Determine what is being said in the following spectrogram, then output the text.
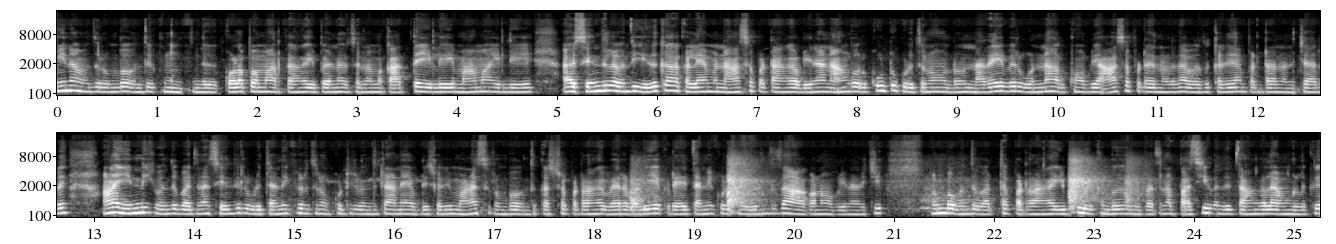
மீனா வந்து ரொம்ப வந்து குழப்பமாக இருக்காங்க. இப்போ என்ன நமக்கு அத்தை இல்லையே மாமா இல்லையே அது செந்தில் வந்து எதுக்காக கல்யாணம் பண்ண ஆசைப்பட்டாங்க அப்படின்னா நாங்கள் ஒரு கூட்டு கொடுத்தணும் நிறைய பேர் ஒன்றா இருக்கோம் அப்படி ஆசைப்பட்டதுனால தான் அவர் கல்யாணம் பண்ணுறான்னு நினச்சாரு. ஆனால் இன்றைக்கி வந்து பார்த்தீங்கன்னா செந்தில் இப்படி தண்ணி கொடுத்தனம் கூட்டிகிட்டு வந்துட்டானே அப்படி சொல்லி மனசு ரொம்ப வந்து கஷ்டப்படுறாங்க. வேறு வழியே கிடையாது. தண்ணி கொடுத்தனம் இருந்து தான் ஆகணும் அப்படின்னு நினச்சி ரொம்ப வந்து வருத்தப்படுறாங்க. இப்படி இருக்கும்போது வந்து பார்த்தீங்கன்னா பசி வந்து தாங்கலை. அவங்களுக்கு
